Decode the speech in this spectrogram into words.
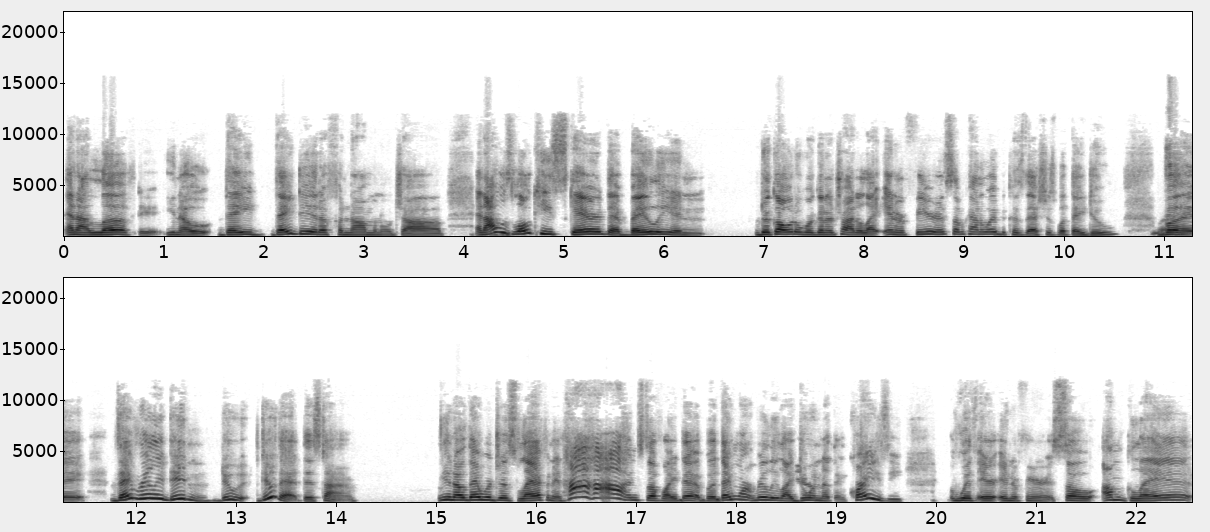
And I loved it. You know, they they did a phenomenal job. And I was low key scared that Bayley and Dakota were gonna try to like interfere in some kind of way because that's just what they do. Right? But they really didn't do do that this time. You know, they were just laughing and ha ha and stuff like that, but they weren't really like doing nothing crazy with their interference. So I'm glad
